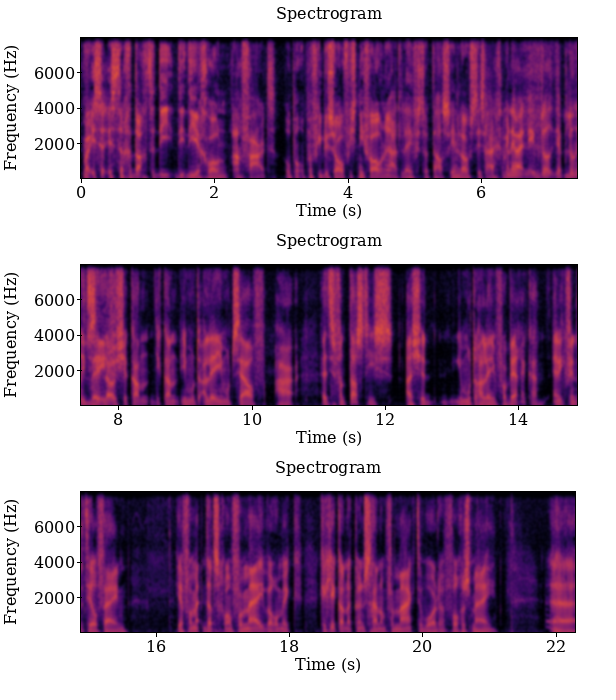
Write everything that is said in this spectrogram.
Maar is, er, is het een gedachte die, die, die je gewoon aanvaardt op een, op een filosofisch niveau? Nou ja, het leven is totaal zinloos. Het is Maar eigenlijk. nee, maar ik bedoel, je bedoelt niet leeg. zinloos. Je kan, je kan, je moet alleen, je moet zelf haar. Het is fantastisch als je, je moet er alleen voor werken. En ik vind het heel fijn. Ja, voor mij, dat is gewoon voor mij waarom ik. Kijk, je kan naar kunst gaan om vermaakt te worden, volgens mij. Eh,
